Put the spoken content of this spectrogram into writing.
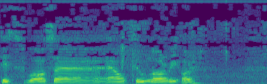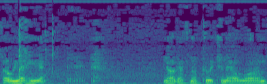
This was uh, L2 larvae, or, oh yeah, here. No, that's not true, it's an L1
